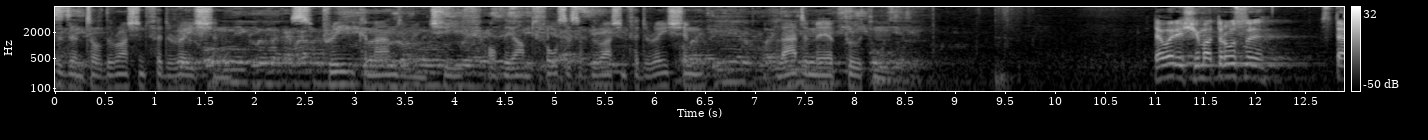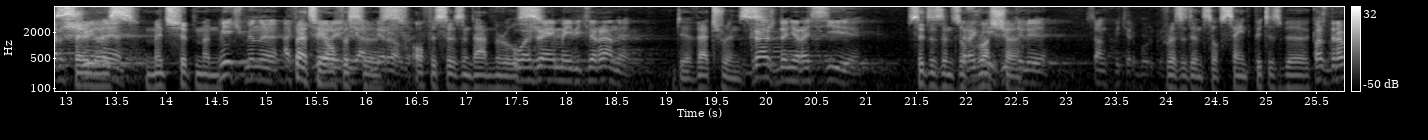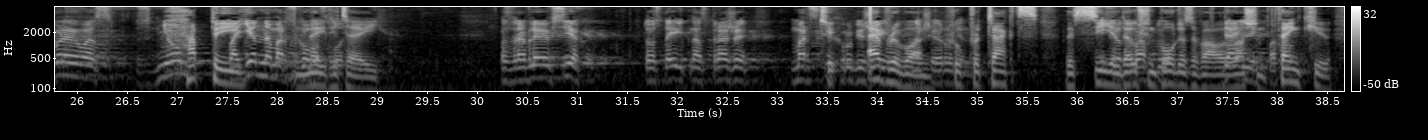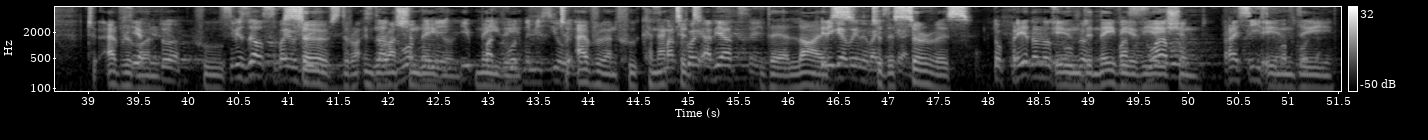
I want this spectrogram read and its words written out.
President of the Russian Federation, Supreme Commander-in-Chief of the Armed Forces of the Russian Federation, Vladimir Putin. Sailors, midshipmen, petty officers, officers and admirals, dear veterans, citizens of Russia, residents of St. Petersburg, happy Navy Day. Поздравляю всех, кто стоит на страже морских to рубежей everyone нашей who Родины. protects the sea and Несет ocean вахту borders of our в дальний Russian. поход. Thank you to everyone кто who связал свою serves жизнь the, Ru- in с the Russian надводными и Navy, Navy, подводными to силами, everyone who connected морской авиацией, their lives береговыми to the войсками, service кто преданно in the служит Navy во славу aviation, российского in флота. the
